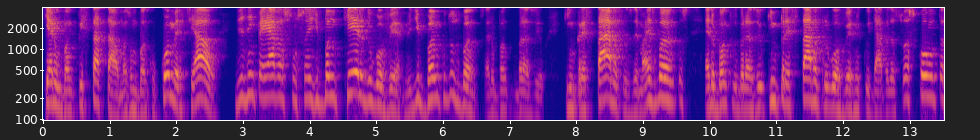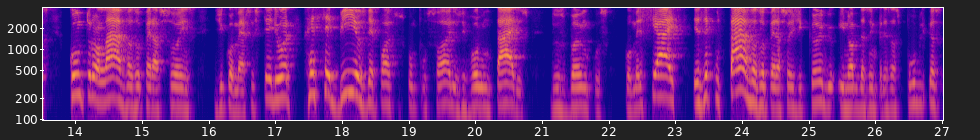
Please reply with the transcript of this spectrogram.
que era um banco estatal, mas um banco comercial, desempenhava as funções de banqueiro do governo e de banco dos bancos. Era o Banco do Brasil que emprestava para os demais bancos, era o Banco do Brasil que emprestava para o governo e cuidava das suas contas, controlava as operações de comércio exterior, recebia os depósitos compulsórios e voluntários dos bancos comerciais, executava as operações de câmbio em nome das empresas públicas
